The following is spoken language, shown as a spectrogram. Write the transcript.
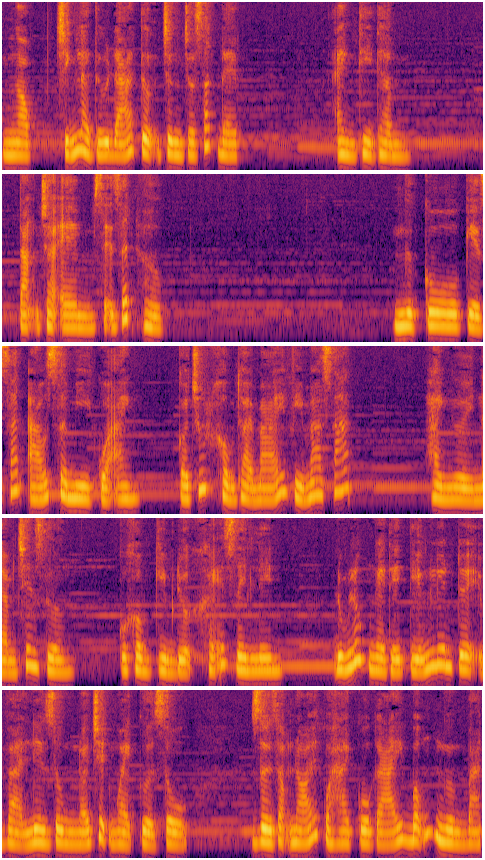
Ngọc chính là thứ đá tượng trưng cho sắc đẹp. Anh thì thầm, tặng cho em sẽ rất hợp. Ngực cô kề sát áo sơ mi của anh, có chút không thoải mái vì ma sát. Hai người nằm trên giường, cô không kìm được khẽ rên lên. Đúng lúc nghe thấy tiếng Liên Tuệ và Liên Dung nói chuyện ngoài cửa sổ, rồi giọng nói của hai cô gái bỗng ngừng bặt.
